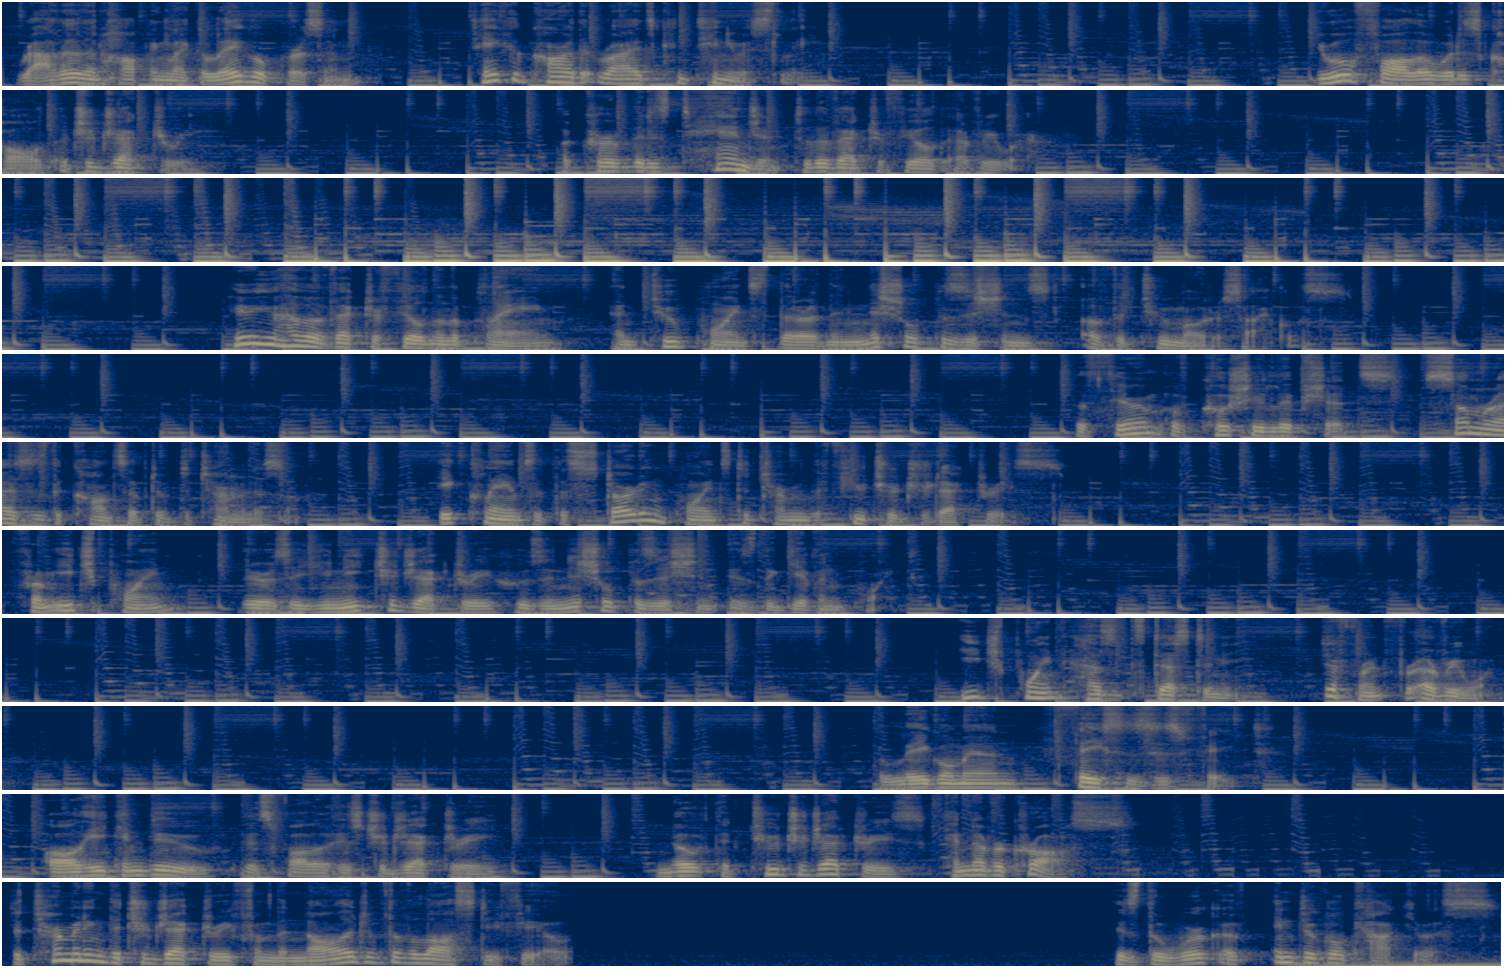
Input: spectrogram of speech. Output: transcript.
rather than hopping like a Lego person, take a car that rides continuously you will follow what is called a trajectory, curve that is tangent to the vector field everywhere. Here you have a vector field in the plane and two points that are the initial positions of the two motorcycles. The theorem of Cauchy-Lipschitz summarizes the concept of determinism. It claims that the starting points determine the future trajectories. From each point, there is a unique trajectory whose initial position is the given point. Each point has its destiny, different for everyone. The Lego man faces his fate. All he can do is follow his trajectory. Note that two trajectories can never cross. Determining the trajectory from the knowledge of the velocity field is the work of integral calculus.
